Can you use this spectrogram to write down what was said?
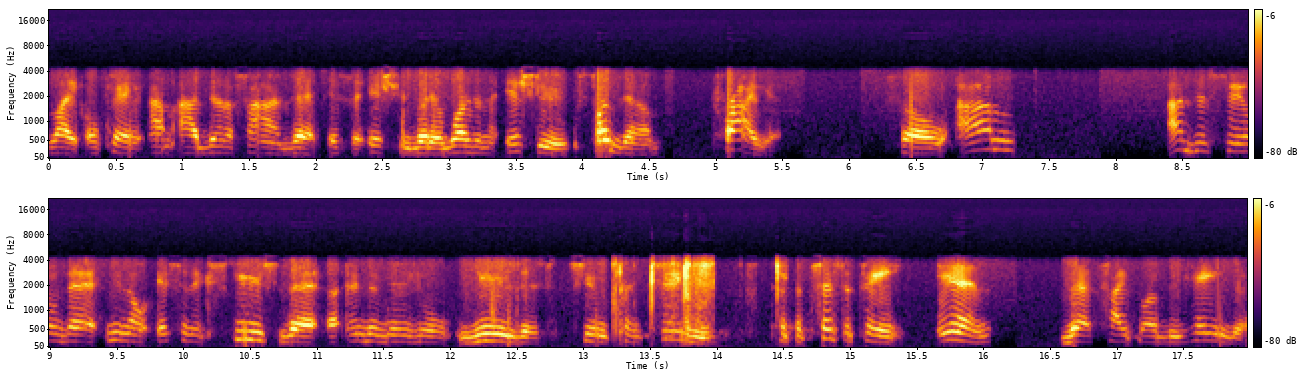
like okay, I'm identifying that it's an issue, but it wasn't an issue for them prior. So I'm I just feel that, you know, it's an excuse that an individual uses to continue to participate in that type of behavior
